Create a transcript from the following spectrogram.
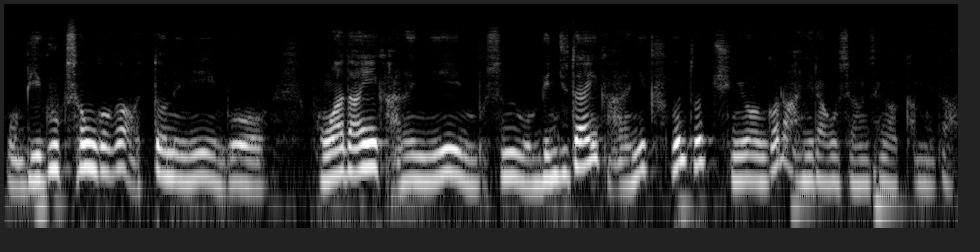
뭐 미국 선거가 어떠느니 뭐 공화당이 가느니 무슨 뭐 민주당이 가느니 그건 더 중요한 건 아니라고 저는 생각합니다.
